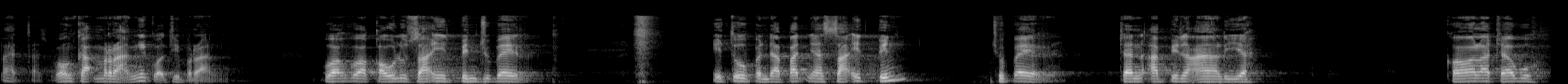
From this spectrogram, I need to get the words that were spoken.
batas. Wong gak merangi kok diperangi. Wa huwa qaulu Sa'id bin Jubair. Itu pendapatnya Sa'id bin Jubair dan Abil Aliyah. Qala dawuh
